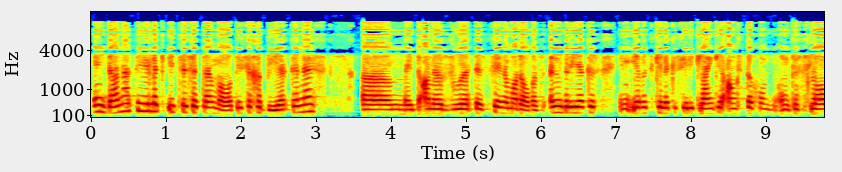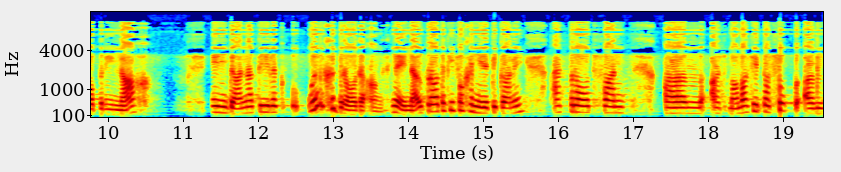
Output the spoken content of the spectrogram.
En dan natuurlik iets soos 'n traumatiese gebeurtenis Ehm um, met ander woorde sê nou maar daar was inbrekers en ewe skielik is hierdie kleintjie angstig om om te slaap in die nag en dan natuurlik oorgedrade angs, nê. Nee, nou praat ek nie van genetika nie. Ek praat van ehm um, as mamma sê pas op, ehm um,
